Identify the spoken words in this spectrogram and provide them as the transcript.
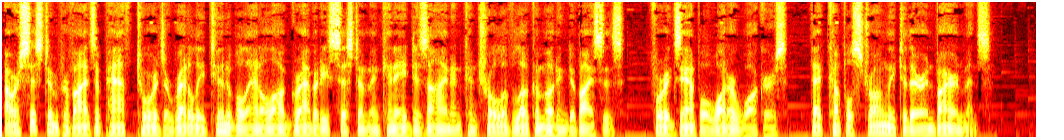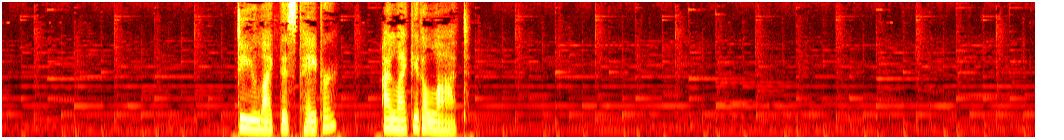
our system provides a path towards a readily tunable analog gravity system and can aid design and control of locomoting devices, for example water walkers, that couple strongly to their environments. Do you like this paper? I like it a lot.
